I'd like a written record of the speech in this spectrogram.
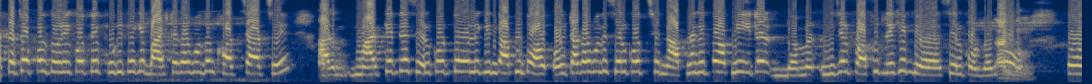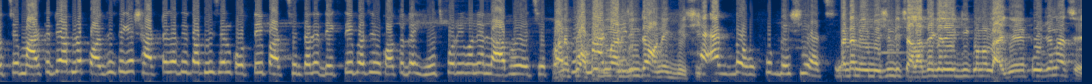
একটা চপ্পল তৈরি করতে কুড়ি থেকে বাইশ টাকার মতন খরচা আছে। আর আচ্ছা। মার্কেটে সেল করতে হলে কিন্তু আপনি তো ওই টাকার মধ্যে সেল করছেন না। আপনাকে তো আপনি এটা নিজের প্রফিট রেখে সেল করবেন তো? হচ্ছে মার্কেটে আপনার পঞ্চাশ থেকে ষাট টাকা দিয়ে তো আপনি সেল করতেই পারছেন। তাহলে দেখতেই পাচ্ছেন কতটা হিউজ পরিমাণে লাভ প্রফিট মার্জিনটা অনেক বেশি। হ্যাঁ, একদম খুব বেশি আছে। ম্যাডাম এই মেশিনটি চালাতে গেলে কি কোনো লাইসেন্সের প্রয়োজন আছে?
